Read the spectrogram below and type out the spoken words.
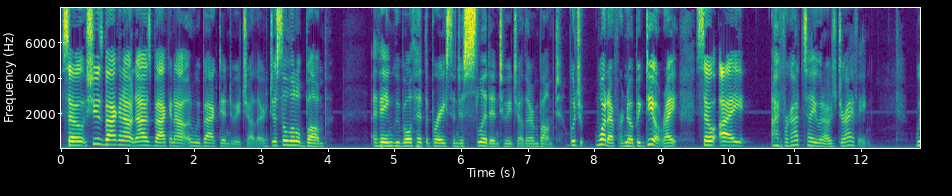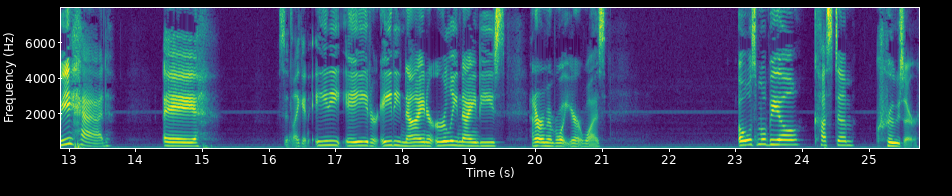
So she was backing out and I was backing out and we backed into each other. Just a little bump. I think we both hit the brakes and just slid into each other and bumped, which, whatever, no big deal, right? So I, I forgot to tell you what I was driving. We had a is it like an 88 or 89 or early 90s i don't remember what year it was. Oldsmobile custom cruiser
